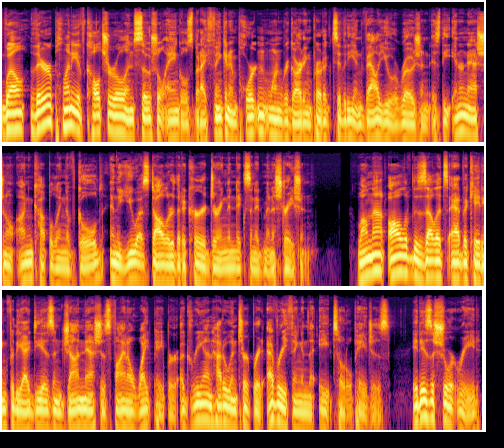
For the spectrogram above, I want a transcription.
Well, there are plenty of cultural and social angles, but I think an important one regarding productivity and value erosion is the international uncoupling of gold and the US dollar that occurred during the Nixon administration. While not all of the zealots advocating for the ideas in John Nash's final white paper agree on how to interpret everything in the eight total pages, it is a short read,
